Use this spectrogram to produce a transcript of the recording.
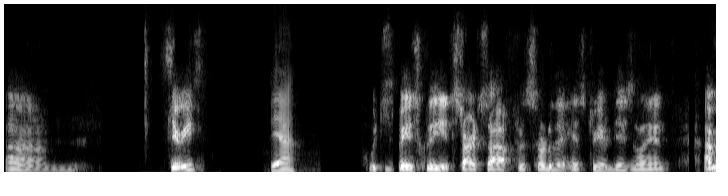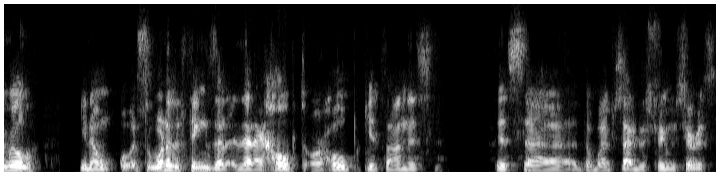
um, series, Yeah. which is basically it starts off with sort of the history of Disneyland. I'm real, you know, it's one of the things that that I hoped or hope gets on this this uh the website, the streaming service,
